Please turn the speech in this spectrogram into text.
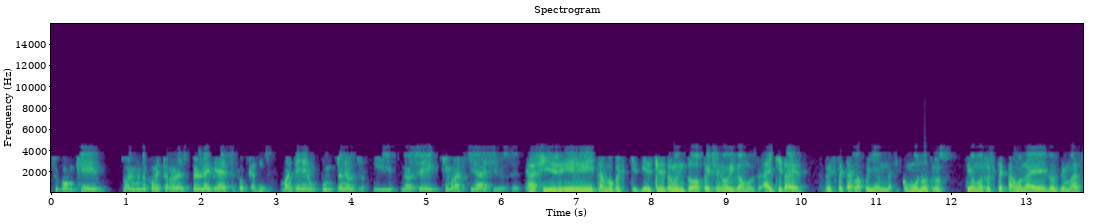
supongo que todo el mundo comete errores, pero la idea de este podcast es mantener un punto neutro. Y no sé qué más quiera decir usted. Así es, eh, tampoco es que, es que se tomen todo a pecho, ¿no? Digamos, hay que saber respetar la opinión, así como nosotros, digamos, respetamos la de los demás,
